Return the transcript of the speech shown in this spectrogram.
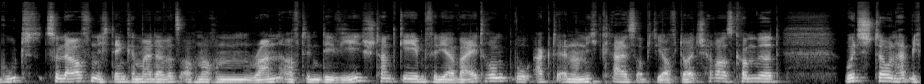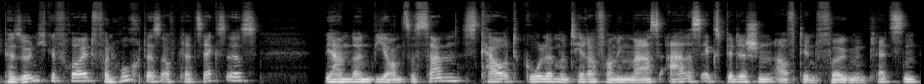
gut zu laufen. Ich denke mal, da wird es auch noch einen Run auf den DW-Stand geben für die Erweiterung, wo aktuell noch nicht klar ist, ob die auf Deutsch herauskommen wird. Witchstone hat mich persönlich gefreut, von hoch, dass es auf Platz 6 ist. Wir haben dann Beyond the Sun, Scout, Golem und Terraforming Mars Ares Expedition auf den folgenden Plätzen.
